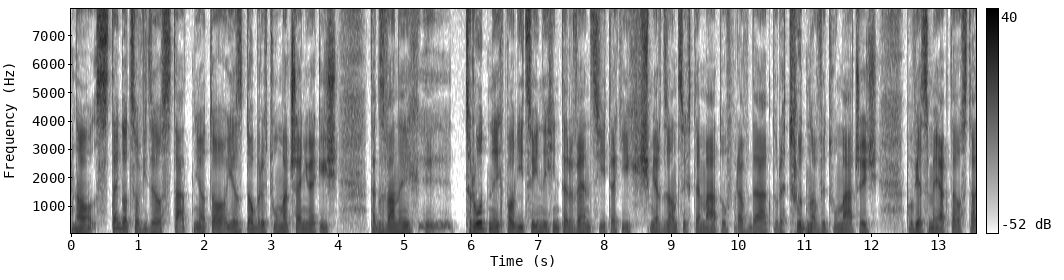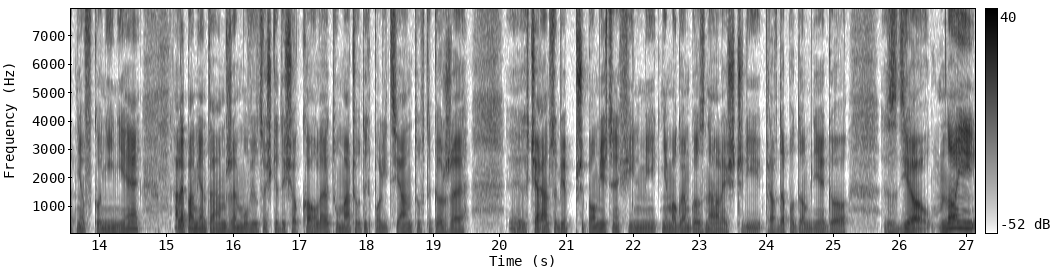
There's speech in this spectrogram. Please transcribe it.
No, z tego co widzę ostatnio, to jest dobry w tłumaczeniu jakichś tak zwanych y, trudnych policyjnych interwencji, takich śmierdzących tematów, prawda, które trudno wytłumaczyć, powiedzmy jak ta ostatnio w Koninie, ale pamiętam, że mówił coś kiedyś o kole, tłumaczył tych policjantów, tylko że chciałem sobie przypomnieć ten filmik, nie mogłem go znaleźć, czyli prawdopodobnie go zdjął. No i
